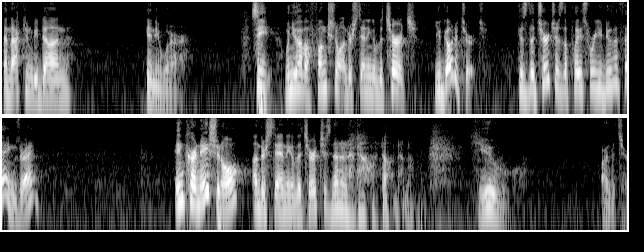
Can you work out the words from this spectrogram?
And that can be done anywhere. See, when you have a functional understanding of the church, you go to church because the church is the place where you do the things, right? Incarnational understanding of the church is no, no, no, no, no, no, no. You are the church.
